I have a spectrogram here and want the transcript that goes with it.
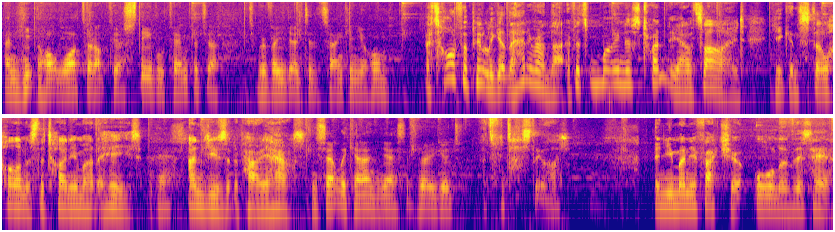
and heat the hot water up to a stable temperature to provide it into the tank in your home. It's hard for people to get their head around that. If it's minus 20 outside, you can still harness the tiny amount of heat yes. and use it to power your house. You certainly can, yes, it's very good. That's fantastic, that. And you manufacture all of this here?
